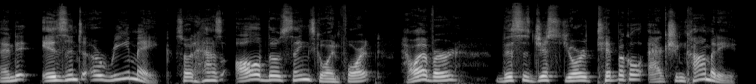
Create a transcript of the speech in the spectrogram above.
and it isn't a remake. So it has all of those things going for it. However, this is just your typical action comedy.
